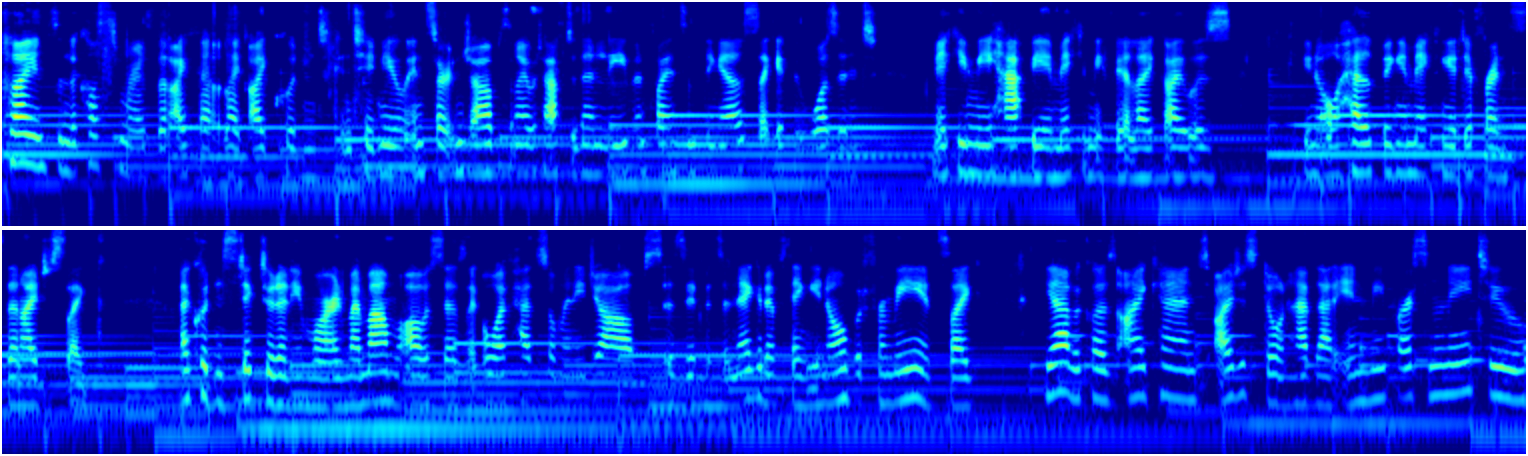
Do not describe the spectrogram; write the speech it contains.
clients and the customers that I felt like I couldn't continue in certain jobs and I would have to then leave and find something else. Like if it wasn't making me happy and making me feel like I was you know helping and making a difference then I just like I couldn't stick to it anymore. And my mom always says, like, oh, I've had so many jobs as if it's a negative thing, you know? But for me, it's like, yeah, because I can't, I just don't have that in me personally to,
